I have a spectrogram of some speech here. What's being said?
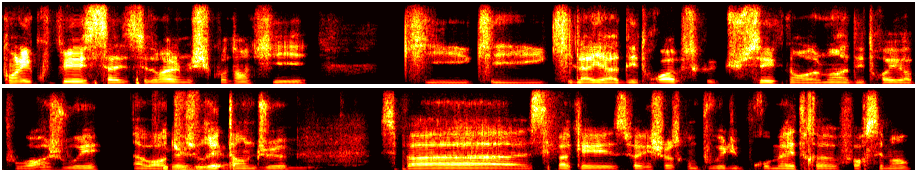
quand l'ait coupé, c'est dommage, mais je suis content qu'il qu'il qu'il- qu'il aille à Détroit, parce que tu sais que normalement à Détroit, il va pouvoir jouer, avoir Il du jouer, vrai ouais. temps de jeu. C'est pas, c'est pas, que- c'est pas quelque chose qu'on pouvait lui promettre euh, forcément.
